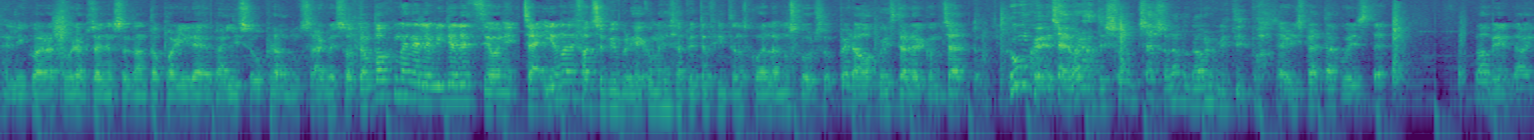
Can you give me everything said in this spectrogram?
nell'inquadratura bisogna soltanto apparire belli sopra Non serve sotto. È un po' come nelle video lezioni. Cioè, io non le faccio più perché, come sapete, ho finito la scuola l'anno scorso Però questo era il concetto. Comunque, cioè, guardate, sono, cioè, sono abnormi, tipo Cioè, rispetto a queste Va bene, dai.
